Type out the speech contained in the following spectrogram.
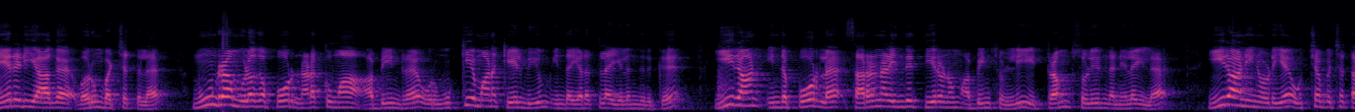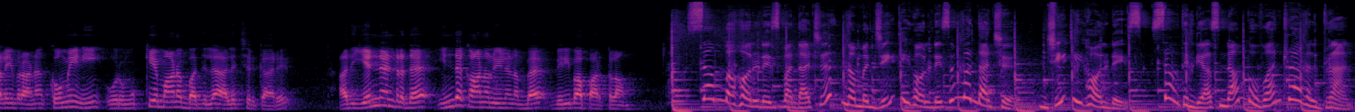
நேரடியாக வரும் பட்சத்தில் மூன்றாம் உலகப் போர் நடக்குமா அப்படின்ற ஒரு முக்கியமான கேள்வியும் இந்த இடத்துல எழுந்திருக்கு. ஈரான் இந்த போர்ல சரணடைந்து தீரணும் அப்படின்னு சொல்லி ட்ரம்ப் சொல்லியிருந்த நிலையில ஈரானினுடைய உச்சபட்ச தலைவரான கொமேனி ஒரு முக்கியமான பதிலை அளிச்சிருக்காரு. அது என்னன்றத இந்த காணொலியில நம்ம விரிவா பார்க்கலாம். சம்மர் ஹாலிடேஸ் வந்தாச்சு. நம்ம ஜிடி ஹாலிடேஸும் வந்தாச்சு. GD holidays South India's number one travel brand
